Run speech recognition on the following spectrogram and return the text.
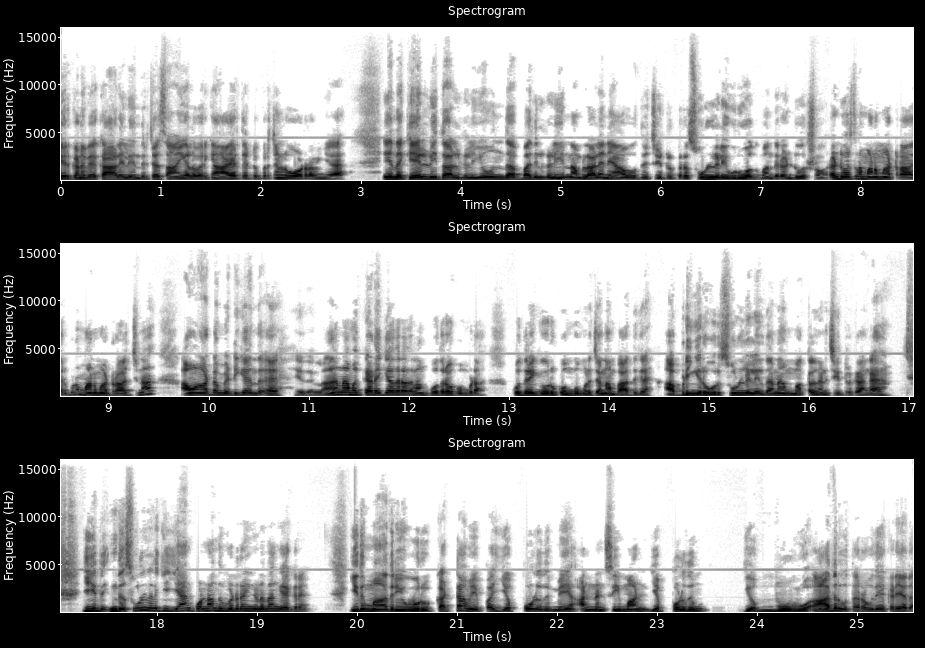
ஏற்கனவே காலையில எந்திரிச்சா சாயங்காலம் வரைக்கும் ஆயிரத்தி எட்டு பிரச்சனை ஓடுறவங்க. இந்த கேள்வித்தாள்களையும் இந்த பதில்களையும் நம்மளால ஞாபகத்து வச்சுட்டு இருக்கிற சூழ்நிலை உருவாக்கும் அந்த ரெண்டு வருஷம். ரெண்டு வருஷத்துல மனமாற்றம் இருக்கணும் மனமாற்றம் ஆச்சுன்னா அவன் ஆட்டோமேட்டிக்கா இந்த இதெல்லாம் நமக்கு கிடைக்காத அதெல்லாம் குதிரை கும்பிடா. குதிரைக்கு ஒரு கொம்பு முளைச்சா நான் பாத்துக்கிறேன். அப்படிங்கிற ஒரு சூழ்நிலையில் தானே மக்கள் நினைச்சிட்டு இருக்காங்க. இது இந்த சூழ்நிலைக்கு ஏன் கொண்டாந்து விடுறீங்கன்னு தான் கேட்கிறேன் இது மாதிரி ஒரு கட்டமைப்பை எப்பொழுதுமே அண்ணன் சீமான் எப்பொழுதும் ஆதரவு தருவதே கிடையாது.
